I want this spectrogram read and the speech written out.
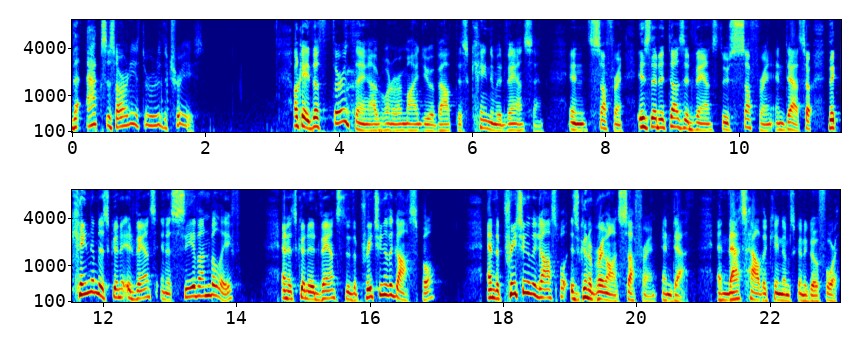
The axe is already at the root of the trees. Okay, the third thing I want to remind you about this kingdom advancing in suffering is that it does advance through suffering and death. So the kingdom is going to advance in a sea of unbelief, and it's going to advance through the preaching of the gospel, and the preaching of the gospel is going to bring on suffering and death. And that's how the kingdom's going to go forth.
